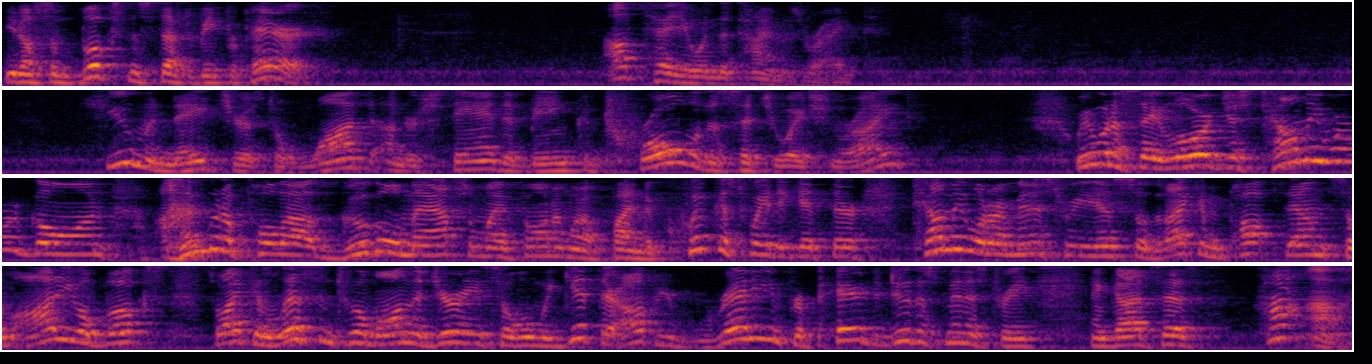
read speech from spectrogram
you know, some books and stuff to be prepared. I'll tell you when the time is right human nature is to want to understand and be in control of the situation, right? We want to say, Lord, just tell me where we're going. I'm going to pull out Google Maps on my phone. I'm going to find the quickest way to get there. Tell me what our ministry is so that I can pop down some audio books so I can listen to them on the journey. So when we get there, I'll be ready and prepared to do this ministry. And God says, uh uh.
